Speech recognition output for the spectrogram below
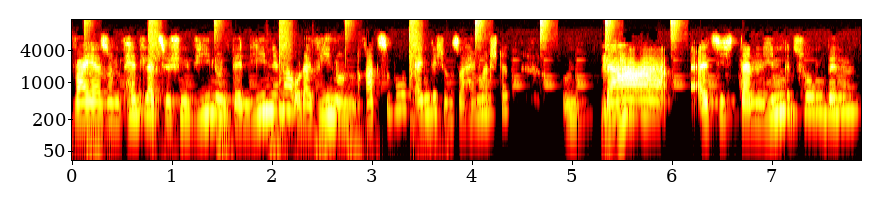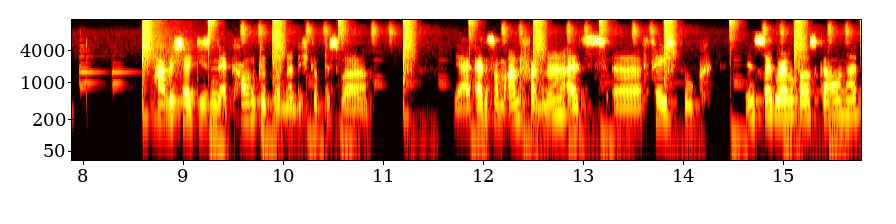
war ja so ein Pendler zwischen Wien und Berlin immer, oder Wien und Ratzeburg eigentlich, unsere Heimatstadt. Und mhm. da, als ich dann hingezogen bin, habe ich halt diesen Account gegründet. Ich glaube, das war ja ganz am Anfang, ne, als äh, Facebook Instagram rausgehauen hat.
